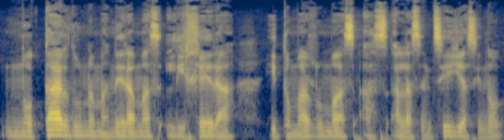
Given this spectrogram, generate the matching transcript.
notar de una manera más ligera y tomarlo más a, la sencilla, sino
